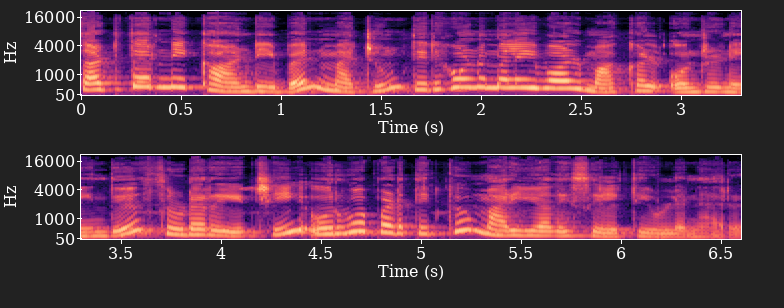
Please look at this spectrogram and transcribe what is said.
சட்டத்தரணி காண்டீபன் மற்றும் திருகோணமலை வாழ் மக்கள் ஒன்றிணைந்து சுடரேற்றி உருவப்படத்திற்கு மரியாதை செலுத்தியுள்ளனர்.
